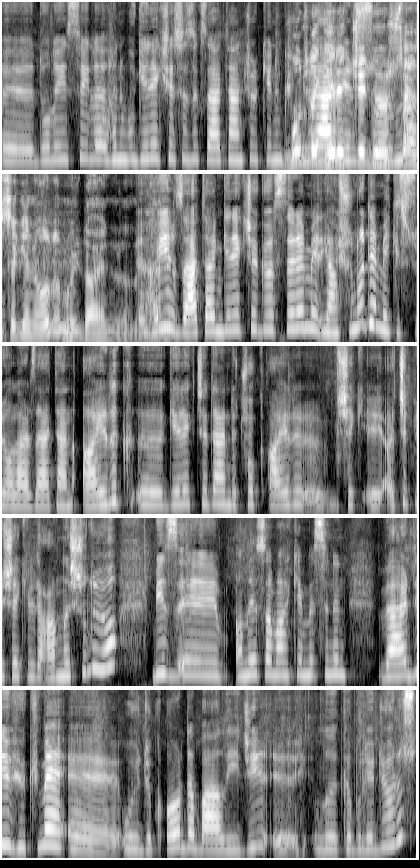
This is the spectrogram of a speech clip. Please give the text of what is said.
E, dolayısıyla hani bu gerekçesizlik zaten Türkiye'nin kültürel Bunda gerekçe bir sorunu. gösterse gene olur muydu Aynur Hanım? E, hayır zaten gerekçe gösteremedi. Yani şunu demek istiyorlar zaten ayrık e, gerekçeden de çok ayrı şey, açık bir şekilde anlaşılıyor. Biz e, Anayasa Mahkemesi'nin verdiği hükme e, uyduk. Orada bağlayıcılığı kabul ediyoruz.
